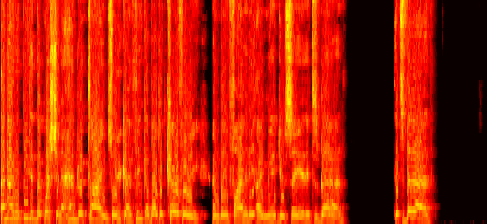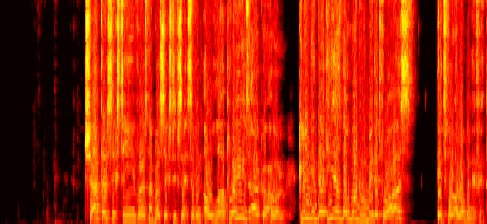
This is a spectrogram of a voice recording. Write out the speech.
And I repeated the question a hundred times so you can think about it carefully. And then finally I made you say it. It's bad. It's bad. Chapter 16, verse number 67, Allah praise alcohol, claiming that He is the one who made it for us. It's for our benefit.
